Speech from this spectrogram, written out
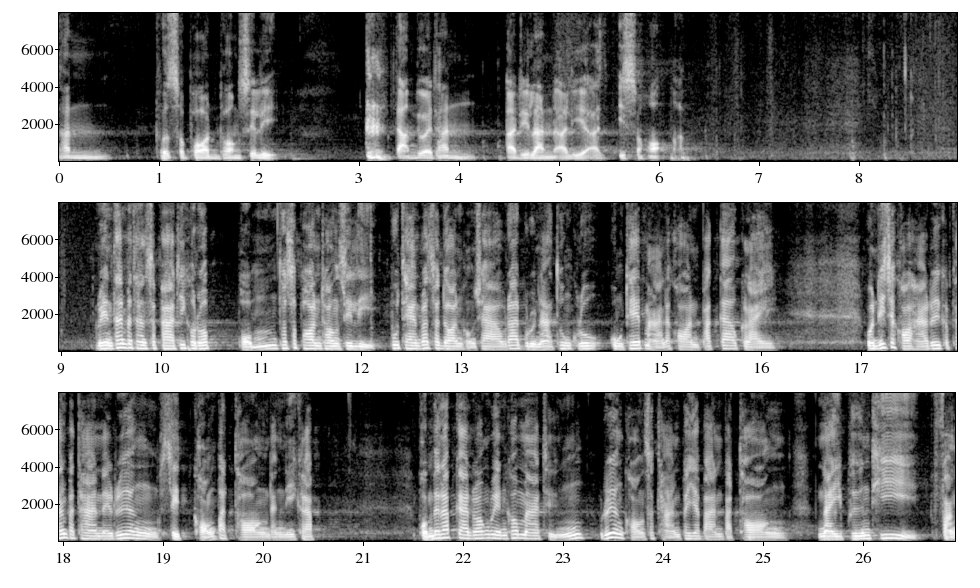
ท่านทศพรทองสิริ ตามด้วยท่านอาดิรันอาลีอิสฮะครับเรียนท่านประธานสภาที่เคารพผมทศพรทองสิริ ผู้แทนรัษฎรของชาวราชบุรณะทุ่งครุกรุงเทพมหานครพักก้าวไกล วันนี้จะขอหารือกับท่านประธานในเรื่องสิทธิ์ของบัตรทองดังนี้ครับ ผมได้รับการร้องเรียนเข้ามาถึงเรื่องของสถานพยาบาลบัตรทอง ในพื้นที่ฝั่ง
